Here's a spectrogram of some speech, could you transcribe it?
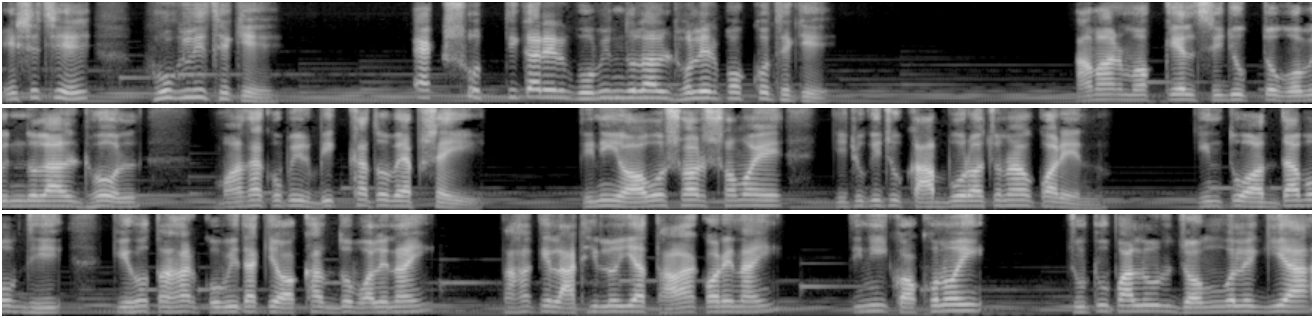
এসেছে হুগলি থেকে, এক সত্যিকারের গোবিন্দলাল ঢোলের পক্ষ থেকে। আমার মক্কেল শ্রীযুক্ত গোবিন্দলাল ঢোল বাঁধাকপির বিখ্যাত ব্যবসায়ী। তিনি অবসর সময়ে কিছু কিছু কাব্য রচনাও করেন। কিন্তু অদ্যাবধি কেহ তাহার কবিতাকে অখাদ্য বলে নাই, তাহাকে লাঠি লইয়া তাড়া করে নাই। তিনি কখনোই চুটুপালুর জঙ্গলে গিয়া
